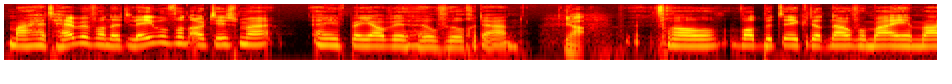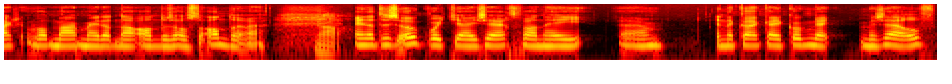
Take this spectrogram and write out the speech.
Maar het hebben van het label van autisme heeft bij jou weer heel veel gedaan. Ja. Vooral, wat betekent dat nou voor mij en maakt, wat maakt mij dat nou anders als de anderen? Ja. En dat is ook wat jij zegt van, hey, ehm, en dan kijk ik ook naar mezelf.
